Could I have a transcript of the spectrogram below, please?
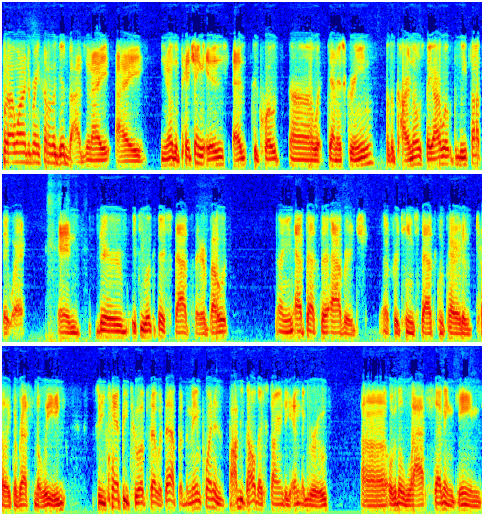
but I wanted to bring some of the good vibes, and I, I, you know, the pitching is, as to quote uh, what Dennis Green of the Cardinals, they are what we thought they were, and they're. If you look at their stats, they're about. I mean, at best, they're average uh, for team stats comparative to like the rest of the league. So you can't be too upset with that. But the main point is Bobby Dalbec's starting to get in the groove. Uh, over the last seven games,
